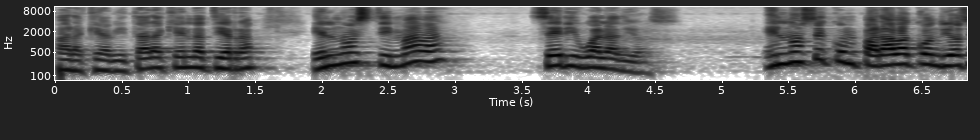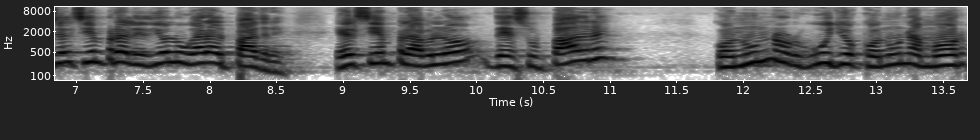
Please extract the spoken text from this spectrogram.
para que habitara aquí en la tierra, él no estimaba ser igual a Dios. Él no se comparaba con Dios, él siempre le dio lugar al Padre. Él siempre habló de su Padre con un orgullo, con un amor,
